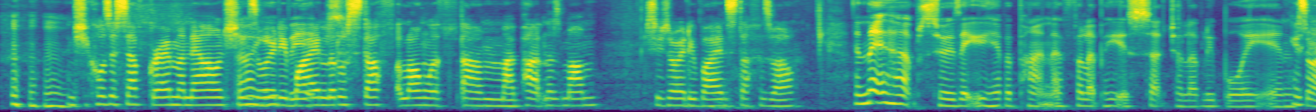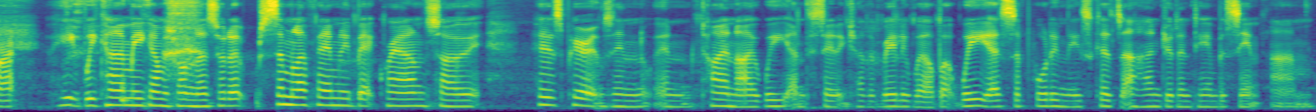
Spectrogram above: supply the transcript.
and she calls herself grandma now. And she's Oh, already buying little stuff along with um, my partner's mum. She's already buying stuff as well. And that helps too that you have a partner. Philip, he is such a lovely boy, and He's all right. he we come he comes from a sort of similar family background, so his parents and and Ty and I we understand each other really well. But we are supporting these kids hundred and ten percent. Um,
